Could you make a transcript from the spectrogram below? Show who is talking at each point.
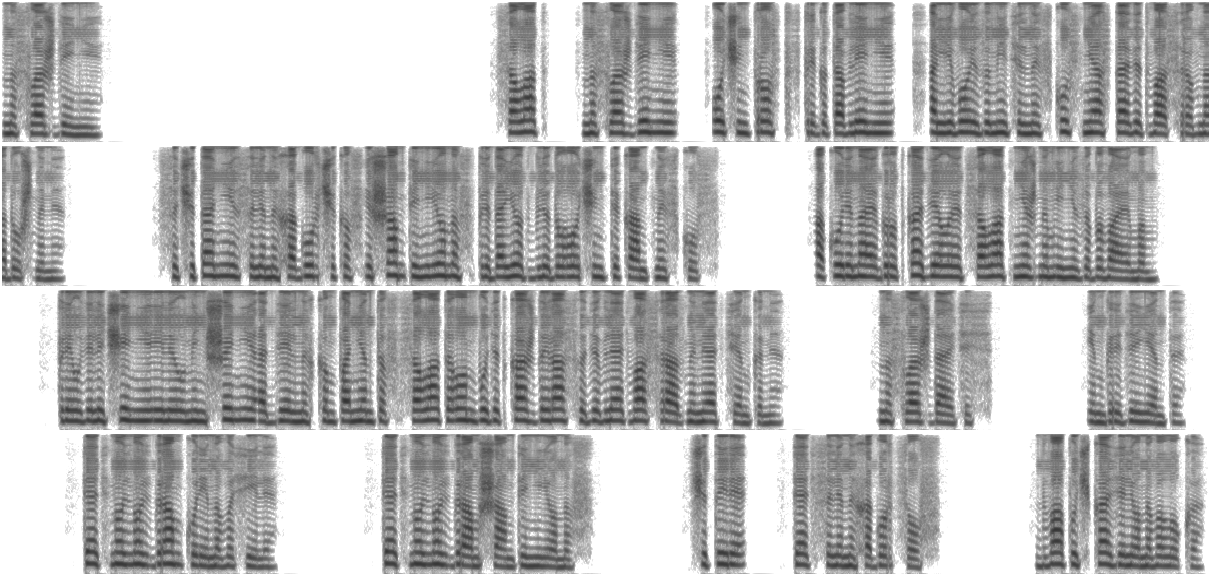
Speaker 1: наслаждении. Салат, наслаждение, очень прост в приготовлении, а его изумительный вкус не оставит вас равнодушными. Сочетание соляных огурчиков и шампиньонов придает блюду очень пикантный вкус. А куриная грудка делает салат нежным и незабываемым. При увеличении или уменьшении отдельных компонентов салата он будет каждый раз удивлять вас разными оттенками. Наслаждайтесь. Ингредиенты. 500 грамм куриного филе. 500 грамм шампиньонов. 4, 5 соляных огурцов. 2 пучка зеленого лука.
